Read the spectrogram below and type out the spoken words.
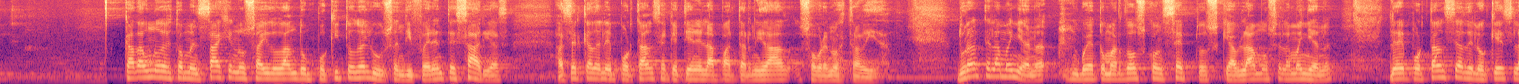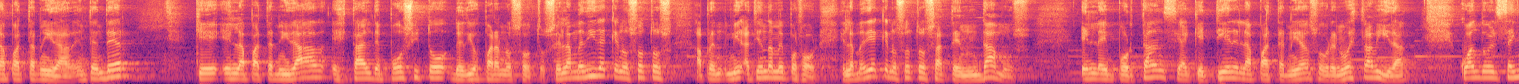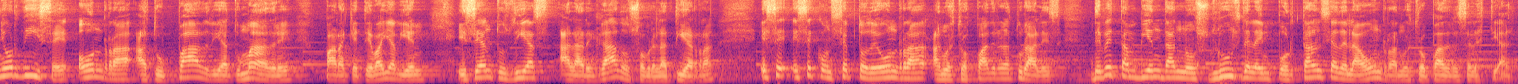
cada uno de estos mensajes nos ha ido dando un poquito de luz en diferentes áreas acerca de la importancia que tiene la paternidad sobre nuestra vida. Durante la mañana voy a tomar dos conceptos que hablamos en la mañana de la importancia de lo que es la paternidad. Entender que en la paternidad está el depósito de Dios para nosotros. En la medida que nosotros, atiéndame por favor, en la medida que nosotros atendamos en la importancia que tiene la paternidad sobre nuestra vida, cuando el Señor dice, honra a tu padre y a tu madre para que te vaya bien y sean tus días alargados sobre la tierra, ese, ese concepto de honra a nuestros padres naturales debe también darnos luz de la importancia de la honra a nuestro Padre Celestial.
